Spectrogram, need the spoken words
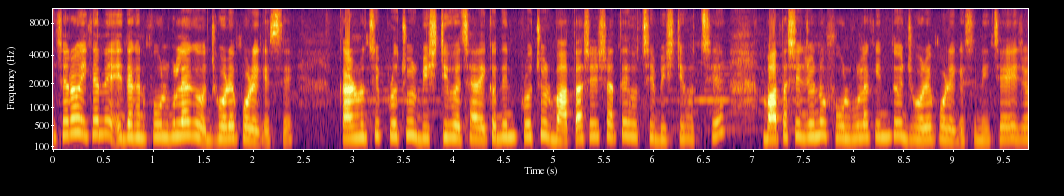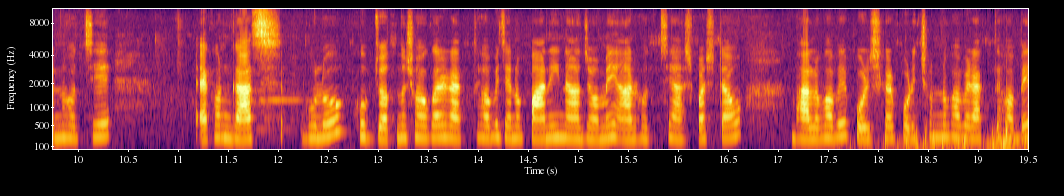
এছাড়াও এখানে, এই দেখেন ফুলগুলো ঝরে পড়ে গেছে। কারণ হচ্ছে প্রচুর বৃষ্টি হয়েছে, আর একদিন প্রচুর বাতাসের সাথে হচ্ছে বৃষ্টি হচ্ছে। বাতাসের জন্য ফুলগুলো কিন্তু ঝরে পড়ে গেছে নিচে। এই জন্য হচ্ছে এখন গাছগুলো খুব যত্ন সহকারে রাখতে হবে যেন পানি না জমে, আর হচ্ছে আশপাশটাও ভালোভাবে পরিষ্কার পরিচ্ছন্নভাবে রাখতে হবে।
